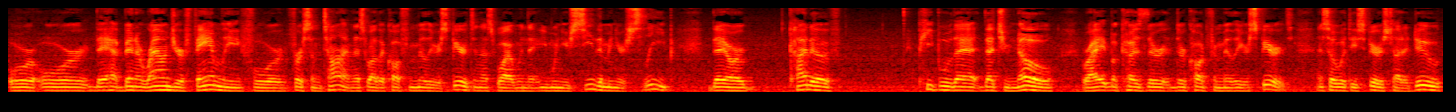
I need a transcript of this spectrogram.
or or they have been around your family for for some time. That's why they're called familiar spirits and that's why when they when you see them in your sleep, they are kind of people that that you know right? Because they're they're called familiar spirits. And so what these spirits try to do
